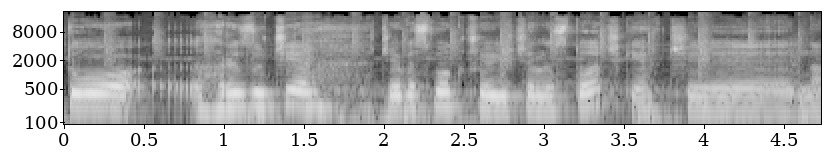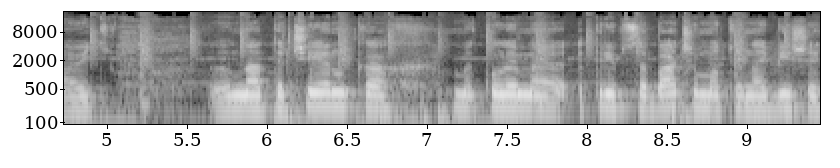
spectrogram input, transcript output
то гризучи чи висмокчуючи листочки, чи навіть на тичинках, ми, коли ми тріпса бачимо, то найбільше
